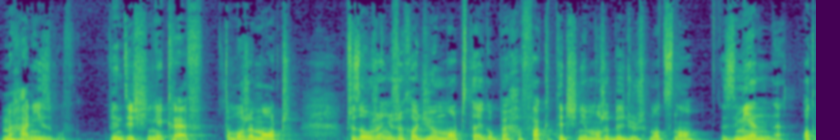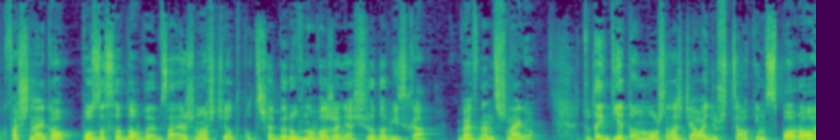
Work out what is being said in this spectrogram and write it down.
mechanizmów. Więc jeśli nie krew, to może mocz. Przy założeniu, że chodzi o mocz, to jego pH faktycznie może być już mocno zmienne, od kwaśnego po zasadowe w zależności od potrzeby równoważenia środowiska wewnętrznego. Tutaj dietą można zdziałać już całkiem sporo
